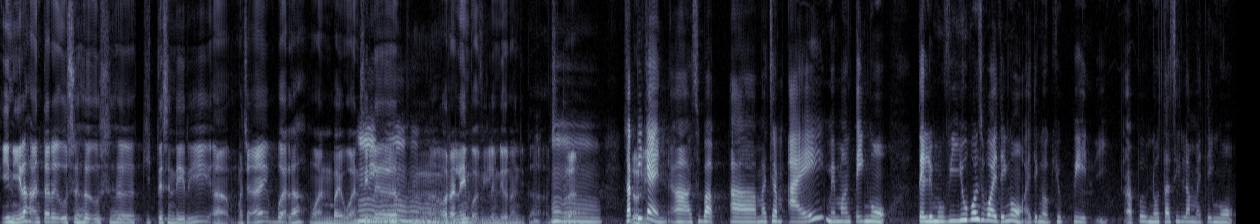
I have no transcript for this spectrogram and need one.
inilah antara usaha-usaha kita sendiri uh, macam ai buatlah one by one hmm. filem hmm. uh, orang lain buat filem dia orang juga macam hmm. lah tapi kan uh, sebab uh, macam ai memang tengok telemovie you pun semua I tengok I tengok Cupid apa Nota Silam I tengok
